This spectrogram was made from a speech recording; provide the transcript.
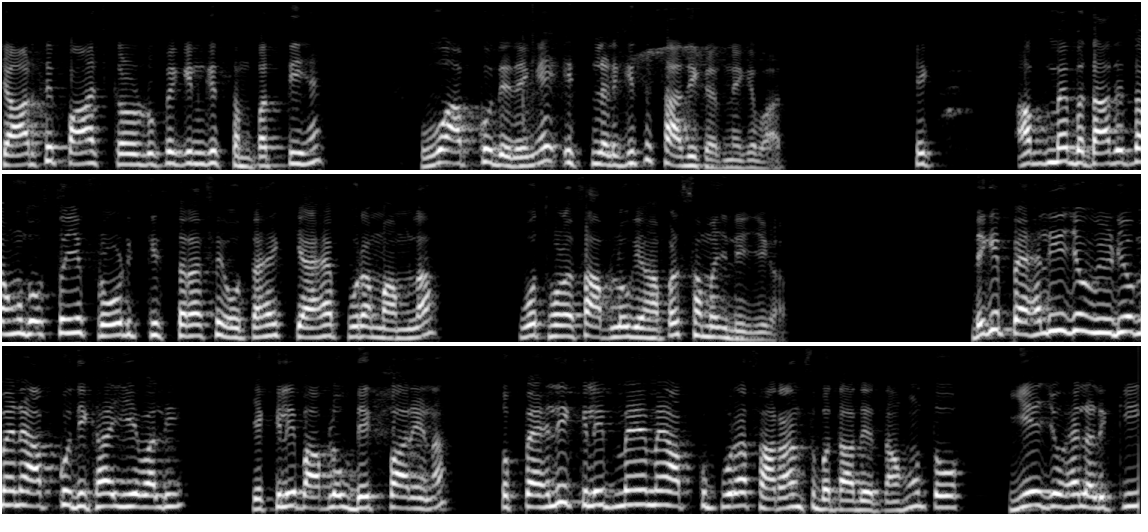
चार से पाँच करोड़ रुपए की इनकी संपत्ति है, वो आपको दे देंगे इस लड़की से शादी करने के बाद, ठीक? अब मैं बता देता हूँ दोस्तों, ये फ्रॉड किस तरह से होता है, क्या है पूरा मामला, वो थोड़ा सा आप लोग यहाँ पर समझ लीजिएगा। देखिए, पहली जो वीडियो मैंने आपको दिखाई, ये वाली, ये क्लिप आप लोग देख पा रहे हैं ना तो पहली क्लिप में मैं आपको पूरा सारांश बता देता हूँ तो ये जो है लड़की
